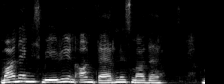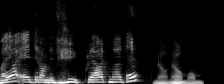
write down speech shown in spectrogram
My name is Mary and I'm Werner's mother. May I add that I'm a very proud mother? Now, now, Mom.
